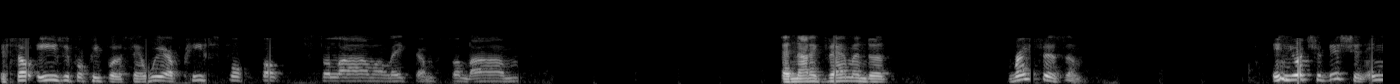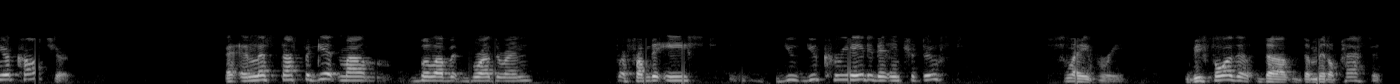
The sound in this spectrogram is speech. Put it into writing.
It's so easy for people to say, we are peaceful folks, salam alaikum, salam, and not examine the racism in your tradition, in your culture. And, let's not forget, my beloved brethren from the East, you, you created and introduced slavery before the, the, the Middle Passage,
